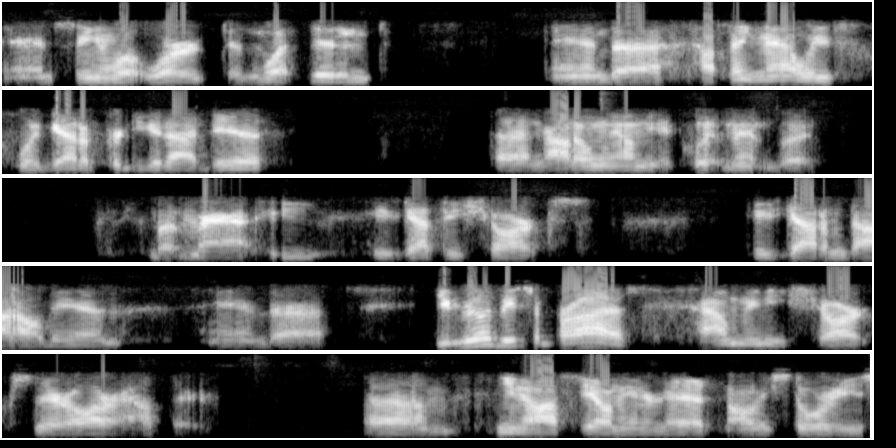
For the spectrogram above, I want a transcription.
and seeing what worked and what didn't. And uh, I think now we've we've got a pretty good idea, uh, not only on the equipment, but but Matt he he's got these sharks, he's got them dialed in, and uh, you'd really be surprised how many sharks there are out there. Um, you know, I see on the internet and all these stories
